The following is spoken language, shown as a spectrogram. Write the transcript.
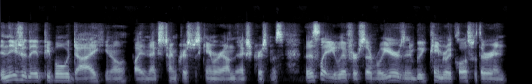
and usually people would die, you know, by the next time Christmas came around, the next Christmas. But this lady lived for several years, and we became really close with her. And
